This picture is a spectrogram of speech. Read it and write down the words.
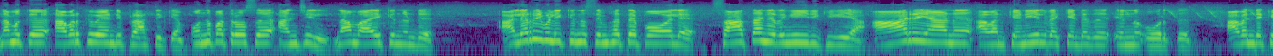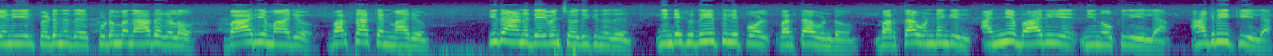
നമുക്ക് അവർക്ക് വേണ്ടി പ്രാർത്ഥിക്കാം. ഒന്ന് പത്രോസ് അഞ്ചിൽ നാം വായിക്കുന്നുണ്ട് അലറി വിളിക്കുന്ന സിംഹത്തെ പോലെ സാത്താൻ ഇറങ്ങിയിരിക്കുകയാ. ആരെയാണ് അവൻ കെണിയിൽ വെക്കേണ്ടത് എന്ന് ഓർത്ത്. അവന്റെ കെണിയിൽ പെടുന്നത് കുടുംബനാഥകളോ ഭാര്യമാരോ ഭർത്താക്കന്മാരോ? ഇതാണ് ദൈവം ചോദിക്കുന്നത്. നിന്റെ ഹൃദയത്തിൽ ഇപ്പോൾ ഭർത്താവുണ്ടോ? ഭർത്താവ് ഉണ്ടെങ്കിൽ അന്യ ഭാര്യയെ നീ നോക്കുകയില്ല. ആഗ്രഹിക്കുകയില്ല.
